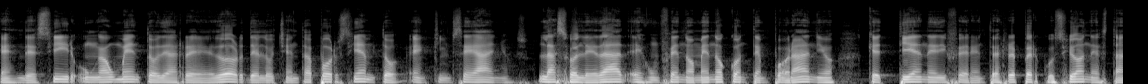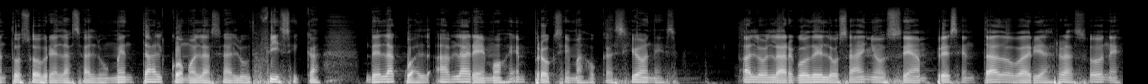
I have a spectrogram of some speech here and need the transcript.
es decir, un aumento de alrededor del 80% en 15 años. La soledad es un fenómeno contemporáneo que tiene diferentes repercusiones tanto sobre la salud mental como la salud física, de la cual hablaremos en próximas ocasiones. A lo largo de los años se han presentado varias razones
